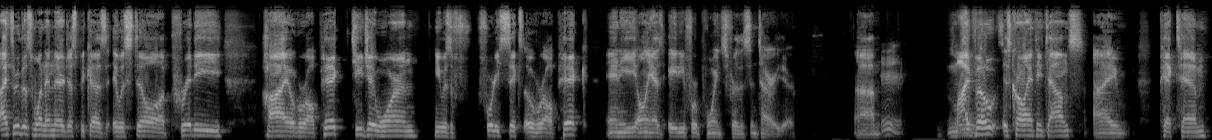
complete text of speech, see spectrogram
I threw this one in there just because it was still a pretty high overall pick. TJ Warren, he was a 46th overall pick, and he only has 84 points for this entire year. Um, Mm. my Mm. vote is Karl-Anthony Towns. I picked him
